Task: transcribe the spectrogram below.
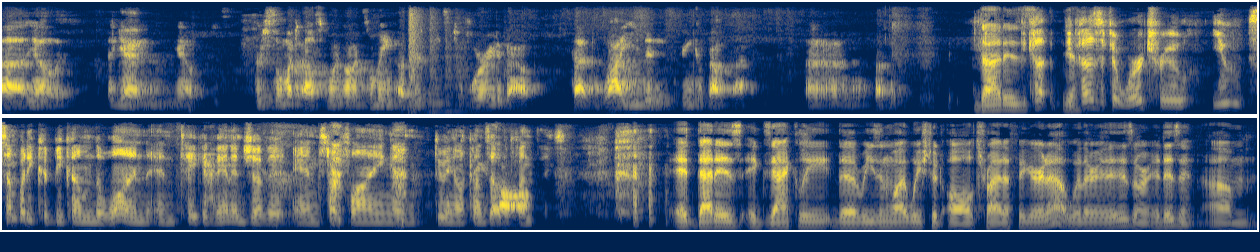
uh, you know, again, you know, there's so much else going on, so many other things to worry about that why you didn't think about that. I don't know. That is because, yeah. because if it were true, you somebody could become the one and take advantage of it and start flying and doing all kinds of other fun things. it that is exactly the reason why we should all try to figure it out, whether it is or it isn't. Um,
